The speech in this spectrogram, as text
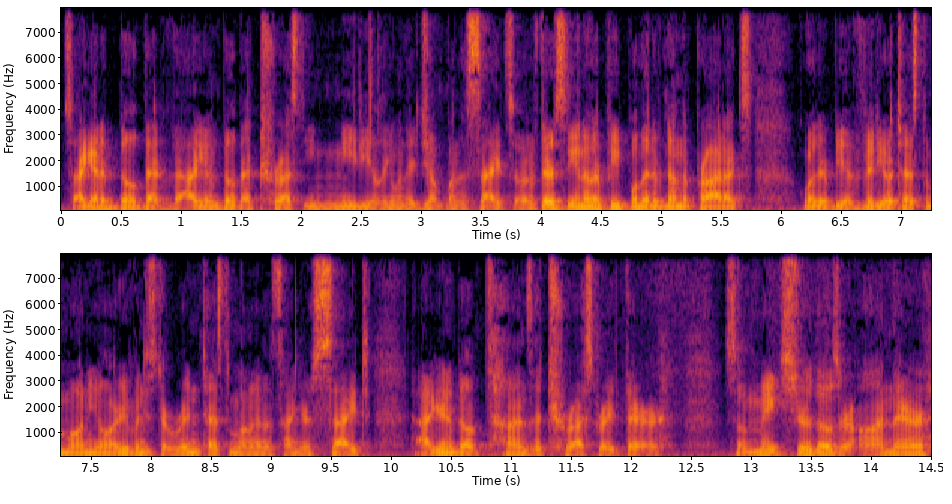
So I got to build that value and build that trust immediately when they jump on the site. So if they're seeing other people that have done the products, whether it be a video testimonial or even just a written testimonial that's on your site, uh, you're going to build tons of trust right there. So make sure those are on there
